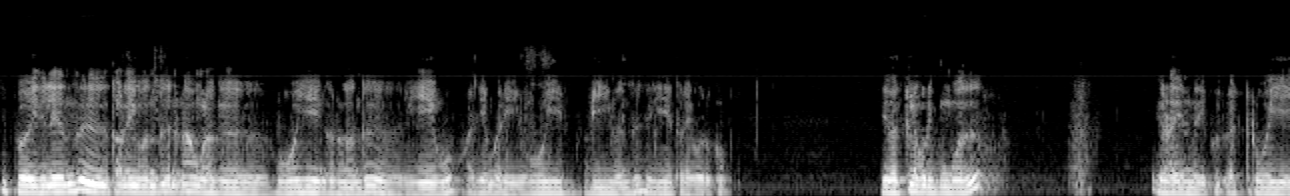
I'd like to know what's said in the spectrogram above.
இப்போ இதுலேருந்து தொலைவு வந்து என்னன்னா உங்களுக்கு ஓஏங்கிறது வந்து ஏவும் அதே மாதிரி ஓஏ பி வந்து ஏ தொலைவு இருக்கும். இது வெக்டரில் குறிக்கும்போது இதோட எண் மதிப்பு வெக்டர் ஓஏ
